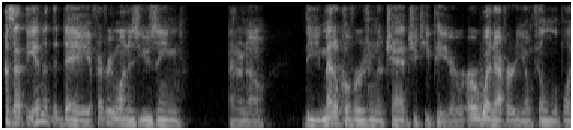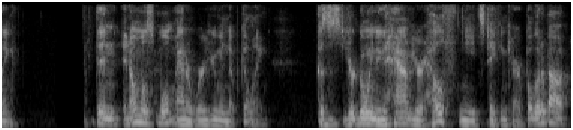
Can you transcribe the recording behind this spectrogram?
Because at the end of the day if everyone is using i don't know the medical version of chat gtp or, or whatever you know fill in the blank then it almost won't matter where you end up going because you're going to have your health needs taken care of. But what about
